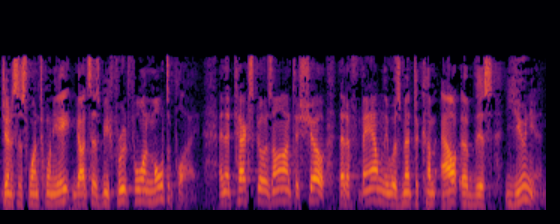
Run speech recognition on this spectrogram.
Genesis 1.28, God says, be fruitful and multiply. And the text goes on to show that a family was meant to come out of this union.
